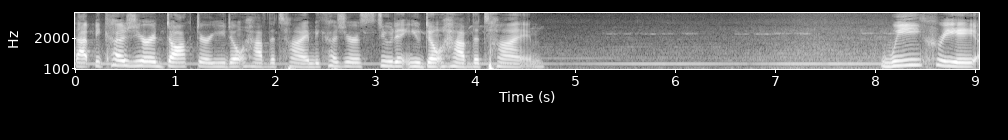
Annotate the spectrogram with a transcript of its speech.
that because you're a doctor, you don't have the time, because you're a student, you don't have the time. We create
